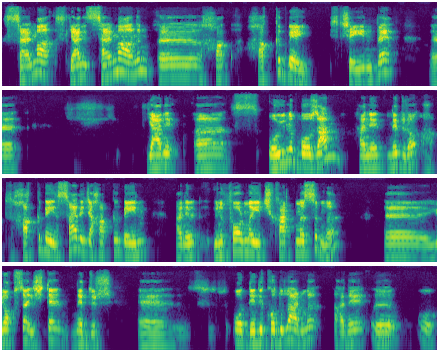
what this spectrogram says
Selma yani Selma Hanım e, ha, Hakkı Bey şeyinde e, yani e, oyunu bozan hani nedir o? Hakkı Bey'in sadece Hakkı Bey'in hani üniformayı çıkartması mı? Ee, yoksa işte nedir? Ee, o dedikodular mı? Hani e, o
